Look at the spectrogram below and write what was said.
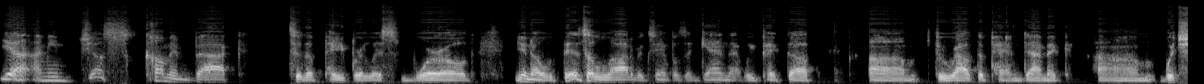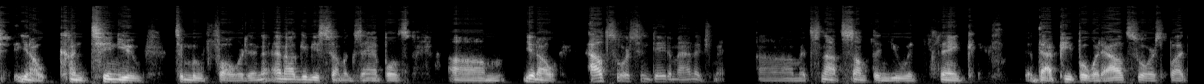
Yeah, I mean, just coming back to the paperless world, you know, there's a lot of examples again that we picked up um, throughout the pandemic, um, which you know continue to move forward. And, and I'll give you some examples. Um, you know, outsourcing data management. Um, it's not something you would think that people would outsource, but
